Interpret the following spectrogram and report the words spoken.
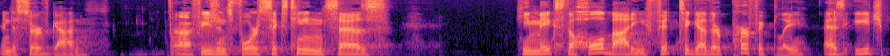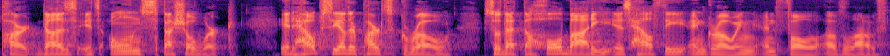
and to serve God. Uh, Ephesians 4:16 says, "He makes the whole body fit together perfectly as each part does its own special work. It helps the other parts grow so that the whole body is healthy and growing and full of love."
